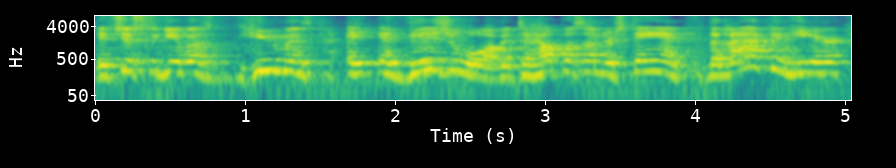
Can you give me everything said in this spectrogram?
It's just to give us humans a, a, visual of it to help us understand. The laughing here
